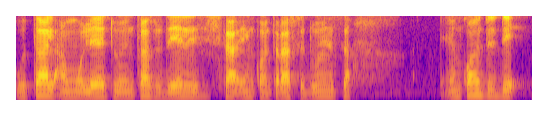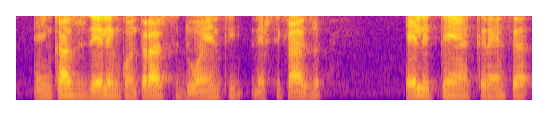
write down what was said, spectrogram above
o tal amuleto em caso dele estar encontrar-se doença, enquanto de, em caso dele encontrar-se doente, neste caso, ele tem a crença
